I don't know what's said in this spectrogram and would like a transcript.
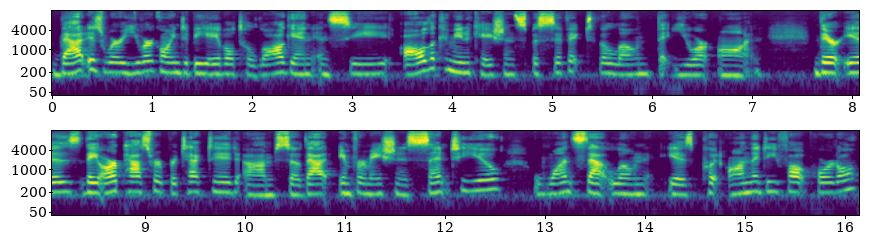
That is where you are going to be able to log in and see all the communications specific to the loan that you are on. There is, they are password protected, um, so that information is sent to you once that loan is put on the default portal.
